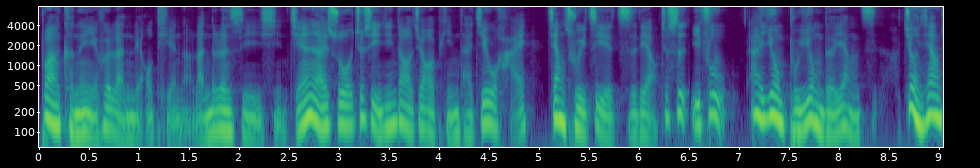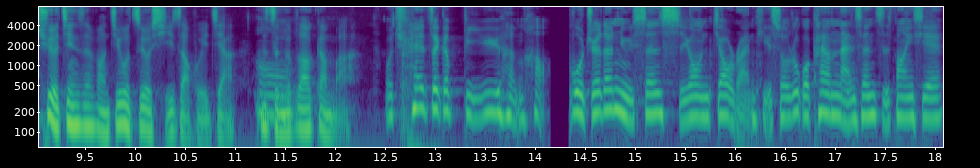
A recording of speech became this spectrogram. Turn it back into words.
不然可能也会懒得聊天啊，懒得认识异性。简单来说，就是已经到了交友平台，结果还这样处理自己的资料，就是一副爱用不用的样子，就很像去了健身房，结果只有洗澡回家，那整个不知道干嘛。哦，我觉得这个比喻很好。我觉得女生使用交友软体的时候，如果看到男生只放一些。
